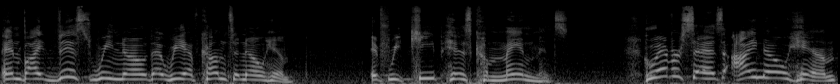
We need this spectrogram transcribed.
And by this we know that we have come to know him, if we keep his commandments. Whoever says, I know him,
